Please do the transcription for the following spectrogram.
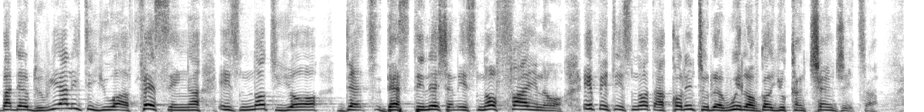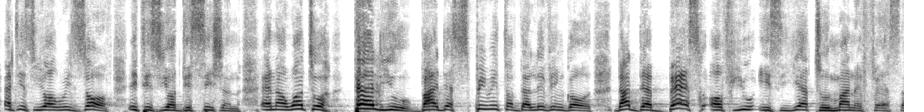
but the reality you are facing uh, is not your de- destination. It's not final. If it is not according to the will of God, you can change it. It is your resolve. It is your decision. And I want to tell you by the Spirit of the living God that the best of you is yet to manifest.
